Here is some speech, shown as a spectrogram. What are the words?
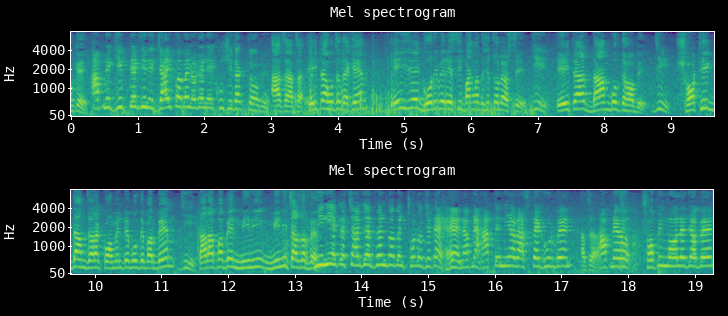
ওকে আপনি গিফটের জিনিস যাই পাবেন ওটা নিয়ে খুশি থাকতে হবে। আচ্ছা আচ্ছা। এইটা হচ্ছে দেখেন এই যে গরিবের এসি বাংলাদেশে চলে আসছে জি। এইটার দাম বলতে হবে। জি। সঠিক দাম যারা কমেন্টে বলতে পারবেন জি। তারা পাবেন mini mini charger fan mini একটা চার্জার ফ্যান পাবেন ছোট যেটা হ্যান্ড আপনি হাতে নিয়ে রাস্তায় ঘুরবেন আচ্ছা। আপনি শপিং মলে যাবেন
